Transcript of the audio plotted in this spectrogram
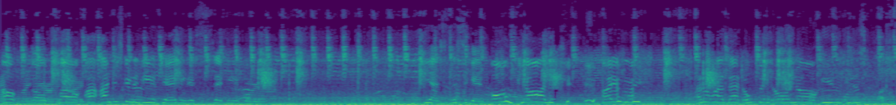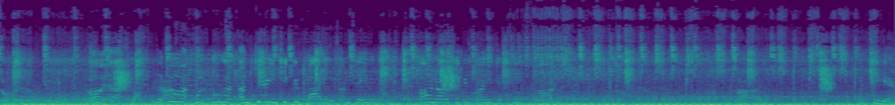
Oh, oh, well. I, I'm just gonna do a jag and just sit in the corner. Yes, this again. Oh God, I have my, I don't have that open. Oh no. Oh, you, you just on me. Oh yeah. Stop Look that. at what, look at, I'm carrying Chica's bodies. I'm saving them. Oh no, Chica's body just despawned. Guys. Let's see here.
